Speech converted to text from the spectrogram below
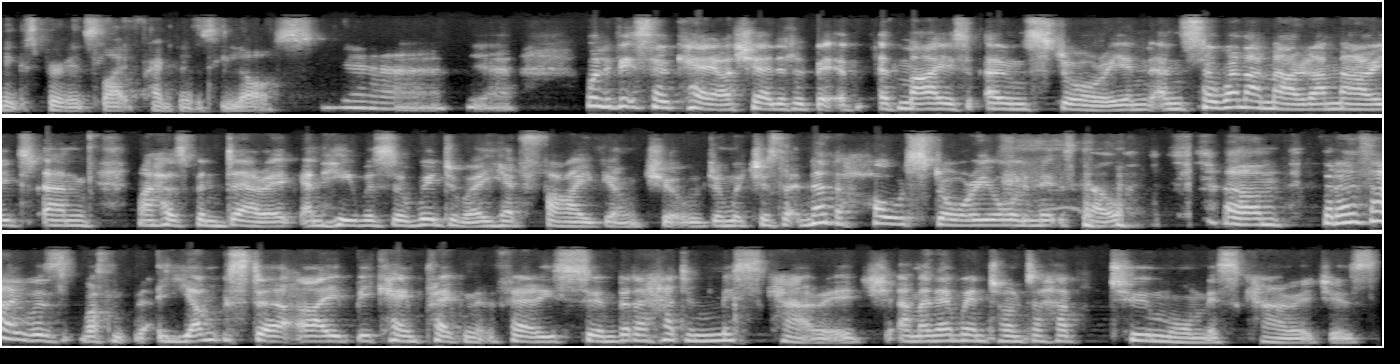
an experience like pregnancy loss? Yeah, yeah. Well, if it's okay, I'll share a little bit of, of my own story. And and so when I married, I married um, my husband Derek, and he was a widower. He had five young children, which is another whole story all in itself. um, but as I was wasn't a youngster, I became pregnant fairly soon. But I had a miss miscarriage. Um, and then went on to have two more miscarriages.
